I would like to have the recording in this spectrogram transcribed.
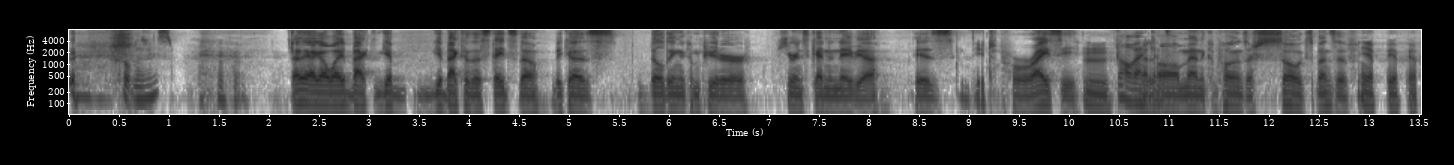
Förhoppningsvis. I think I got way back to get get back to the States though, because building a computer here in Scandinavia is Dyrt. pricey. Ja, verkligen. Oh man, the components are so expensive. Japp, japp, japp.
